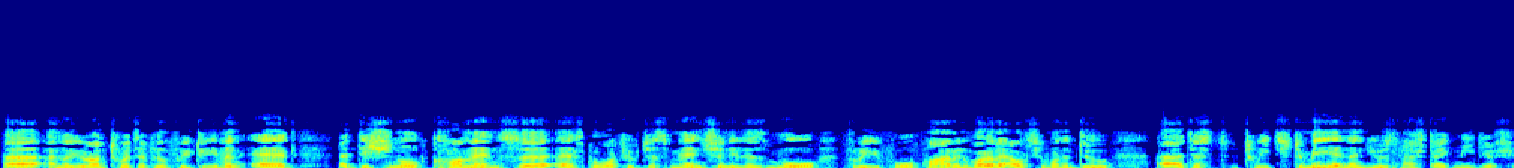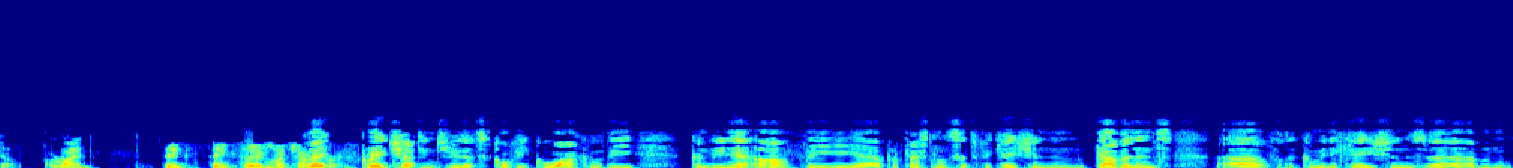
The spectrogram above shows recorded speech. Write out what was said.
uh, I know you're on Twitter, feel free to even add additional comments uh, as per what you've just mentioned. If there's more, three, four, five, and whatever else you want to do, uh, just tweet to me and then use hashtag media show. All right? Thanks, thanks very much, Great, great chatting to you. That's Koffi Kouakou, the convener of the uh, Professional Certification in Governance uh, for the Communications um,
